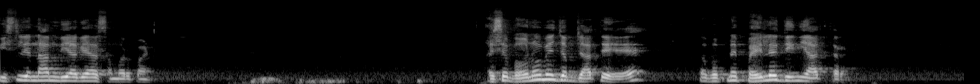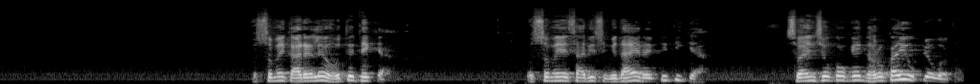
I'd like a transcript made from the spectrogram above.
इसलिए नाम दिया गया समर्पण। ऐसे भवनों में जब जाते हैं, तब अपने पहले दिन याद करना। उस समय कार्यालय होते थे क्या? उस समय ये सारी सुविधाएँ रहती थी क्या? स्वयंसेवकों के घरों का ही उपयोग होता था।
